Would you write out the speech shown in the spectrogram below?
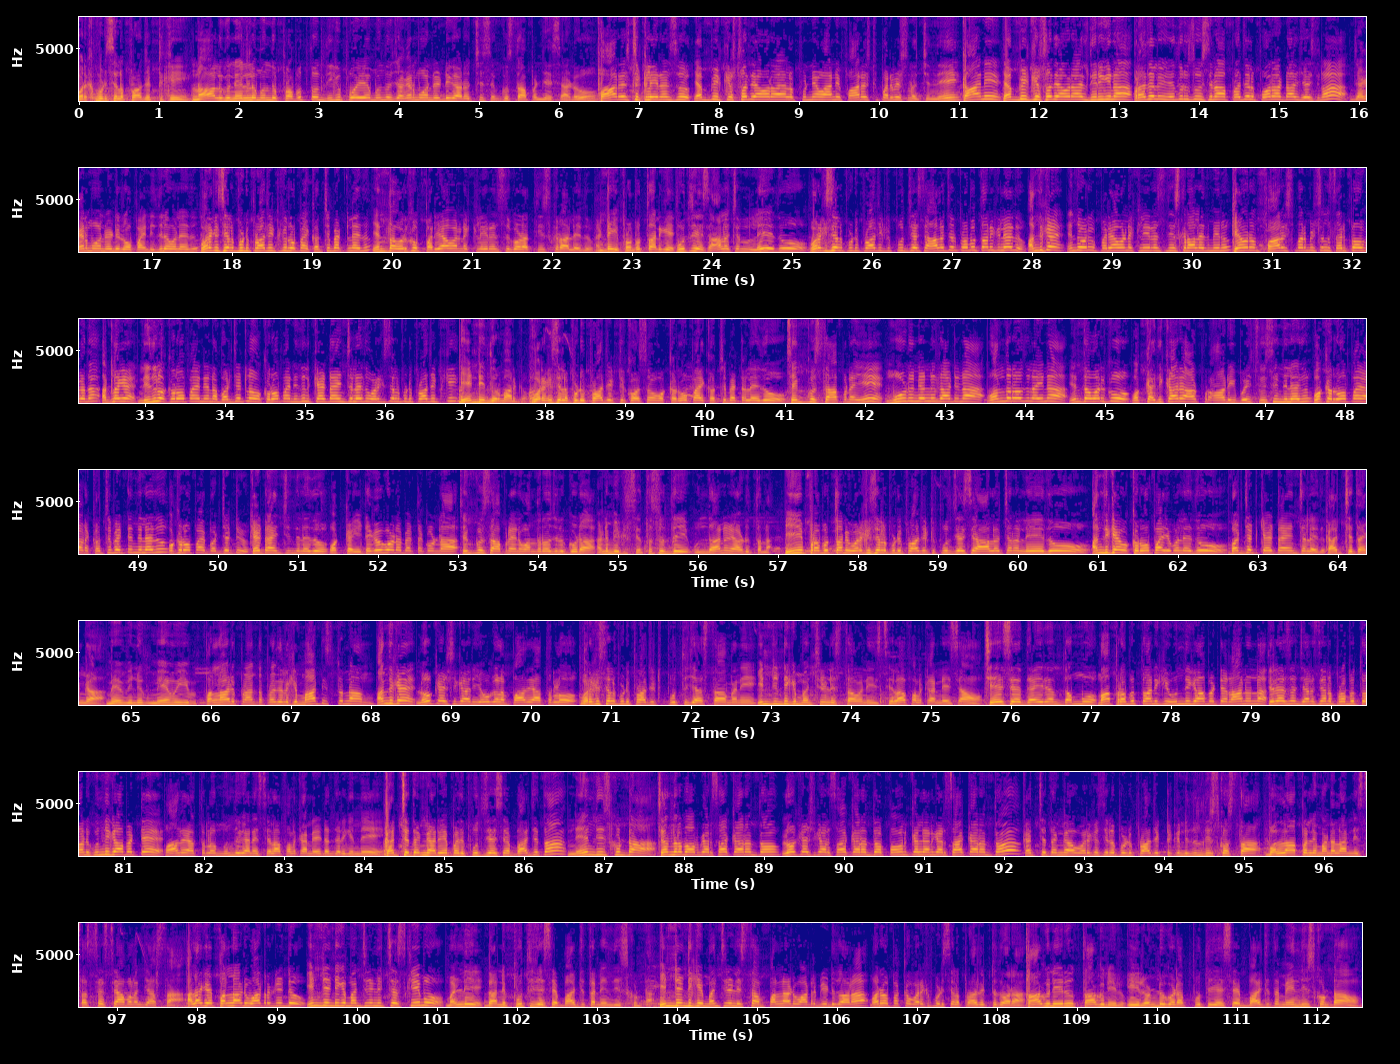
వరకపుడిసెల ప్రాజెక్టుకి నాలుగు నెలల ముందు ప్రభుత్వం దిగిపోయే ముందు జగన్మోహన్ రెడ్డి గారు వచ్చి శంకుస్థాపన చేశాడు. ఫారెస్ట్ క్లియరెన్స్ ఎంపీ కృష్ణదేవరాయల పుణ్యవాణి ఫారెస్ట్ పర్మిషన్ వచ్చింది. కానీ ఎంపీ కృష్ణదేవరాయలు తిరిగినా ప్రజలు ఎదురు చూసినా ప్రజలు పోరాటాలు చేసినా జగన్మోహన్ రెడ్డి రూపాయి నిధులు ఇవ్వలేదు. వరకశిలపుడి ప్రాజెక్ట్కి రూపాయి ఖర్చు పెట్టలేదు. ఇంతవరకు పర్యావరణ క్లియరెన్స్ కూడా తీసుకురాలేదు. అంటే ఈ ప్రభుత్వానికి పూర్తి చేసే ఆలోచన లేదు. వరకశిలపుడి ప్రాజెక్ట్ పూర్తి చేసే ఆలోచన ప్రభుత్వానికి లేదు. అందుకే ఇంతవరకు పర్యావరణ క్లియరెన్స్ తీసుకురాలేదు మీరు? కేవలం ఫారెస్ట్ పర్మిషన్లు సరిపోవు కదా? అట్లాగే నిధులు ఒక రూపాయి నిన్న బడ్జెట్లో ఒక రూపాయి నిధులు కేటాయించలేదు వరకశిలపుడి ప్రాజెక్ట్కి ఏంటి దుర్మార్గం? వరకశిలపుడి ప్రాజెక్టు కోసం ఒక్క రూపాయి ఖర్చు పెట్టలేదు. శంకుస్థాపన అయ్యి మూడు నెలలు దాటిన వంద రోజులైనా ఇంతవరకు ఒక్క అధికారి ఆడికి పోయి చూసింది లేదు. ఒక రూపాయి ఆడ ఖర్చు పెట్టింది లేదు. ఒక రూపాయి బడ్జెట్ కేటాయించింది లేదు. ఒక్క ఇటుక కూడా పెట్టకుండా శంకుస్థాపన అయిన వంద రోజులకు కూడా. అంటే మీకు చిత్తశుద్ధి ఉందా అని నేను అడుగుతున్నా. ఈ ప్రభుత్వానికి వరకశిలపుడి ప్రాజెక్టు పూర్తి చేసే ఆలోచన లేదు. అందుకే ఒక్క రూపాయి ఇవ్వలేదు. బడ్జెట్ కేటాయించలేదు. ఖచ్చితంగా మేము మేము ఈ పల్నాడు ప్రాంత ప్రజలకి మాటిస్తున్నాం. అందుకే లోకేష్ గారి యువగలం పాదయాత్రలో వరకశిలపుడి ప్రాజెక్టు పూర్తి చేస్తామని ఇంటింటికి మంచినీళ్ళు ఇస్తామని శిలాఫలకాన్ని వేసాం చేసే ధైర్యం దమ్ము మా ప్రభుత్వానికి ఉంది కాబట్టి రానున్న తెలుగుదేశం జనసేన ప్రభుత్వానికి ఉంది కాబట్టే పాదయాత్రలో ముందుగానే శిలాఫలకాన్ని వేయడం జరిగింది. ఖచ్చితంగా రేపు అది పూర్తి చేసే బాధ్యత నేను తీసుకుంటా. చంద్రబాబు గారి సహకారంతో లోకేష్ లోకేష్ గారి సహకారంతో పవన్ కళ్యాణ్ గారి సహకారంతో ఖచ్చితంగా వరకశిలపూడి ప్రాజెక్టుకు నిధులు తీసుకొస్తా బొల్లాపల్లి మండలాన్ని సస్యశ్యామలం చేస్తా. అలాగే పల్నాడు వాటర్ గ్రిడ్ ఇంటింటికి మంచినీళ్ళు ఇచ్చే స్కీము మళ్ళీ దాన్ని పూర్తి చేసే బాధ్యత నేను తీసుకుంటా. ఇంటింటికి మంచినీళ్ళు ఇస్తాం పల్నాడు వాటర్ గ్రిడ్ ద్వారా మరో పక్క వరకపుడిసెల ప్రాజెక్టు ద్వారా. తాగునీరు తాగునీరు. ఈ రెండు కూడా పూర్తి చేసే బాధ్యత మేము తీసుకుంటాం.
